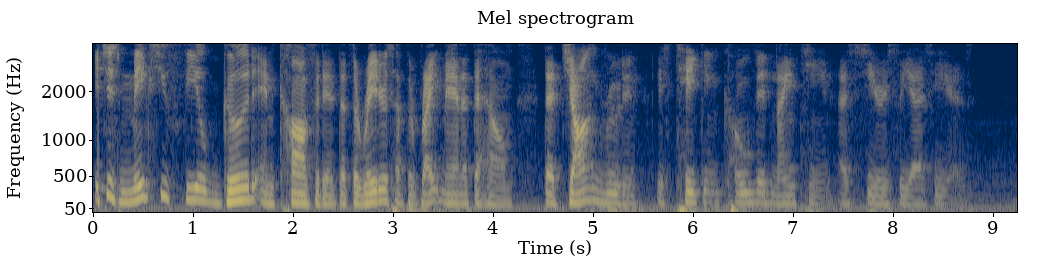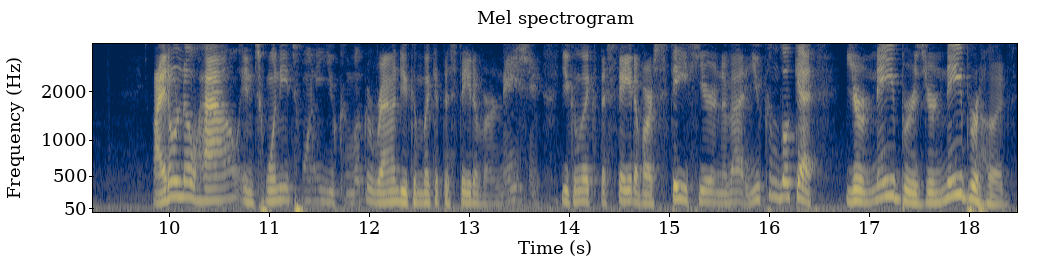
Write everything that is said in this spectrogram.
It just makes you feel good and confident that the Raiders have the right man at the helm, that Jon Gruden is taking COVID 19 as seriously as he is. I don't know how in 2020 you can look around, you can look at the state of our nation, you can look at the state of our state here in Nevada, you can look at your neighbors, your neighborhoods,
